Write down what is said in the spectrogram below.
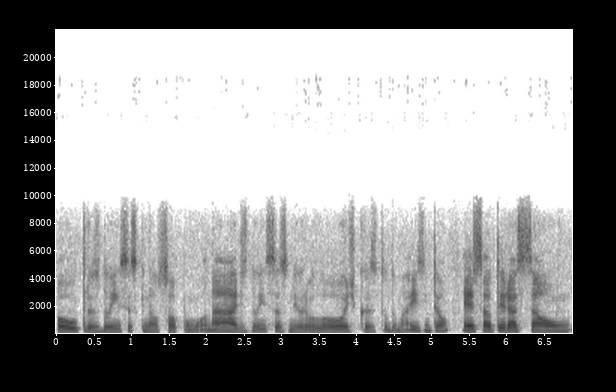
outras doenças que não só pulmonares, doenças neurológicas e tudo mais. Então, essa alteração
